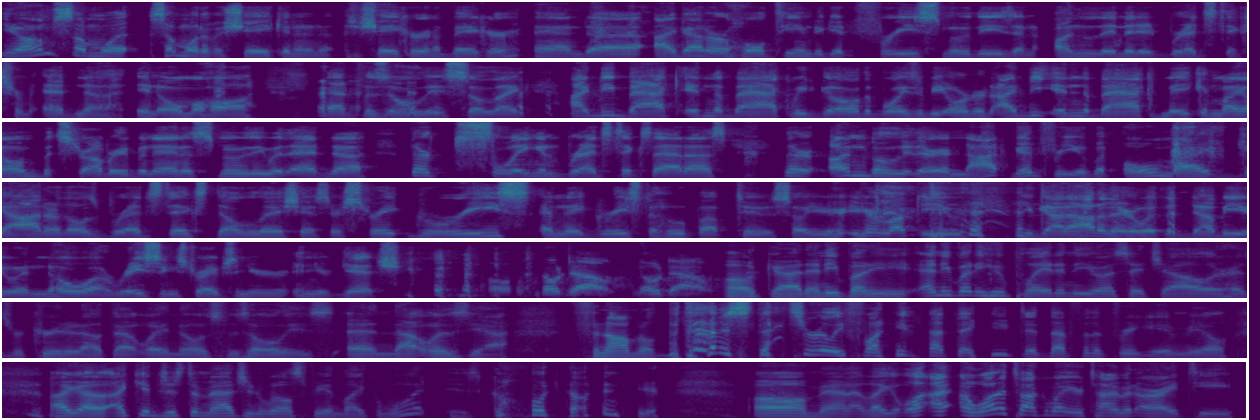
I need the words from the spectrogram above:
you know, I'm somewhat somewhat of a shake and a shaker and a baker, and uh, I got our whole team to get free smoothies and unlimited breadsticks from Edna in Omaha at Fazoli's. so like, I'd be back in the back. We'd go. The boys would be ordered. I'd be in the back making my own but strawberry banana smoothie with Edna. They're slinging breadsticks at us. They're unbelievable. They're not good for you, but oh my god, are those breadsticks delicious? They're straight grease, and they grease the hoop up too. So you're you're lucky you you got out of there with a W and no uh, racing stripes in your in your ditch. oh, no doubt, no doubt. Oh God, anybody anybody who played in the USHL or has recruited out that way knows Fazoli's, and that was yeah phenomenal. But that is that's really funny that they he did that for the pregame meal. I got I can just imagine Wills being like, "What is going on here?" Oh man, I like it. Well, I, I want to talk about your time at RIT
